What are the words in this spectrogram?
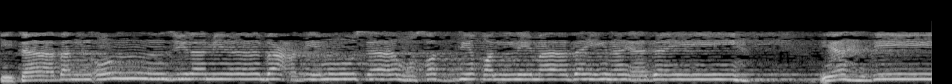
كتابا أنزل من بعد موسى مصدقا لما بين يديه يهدي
